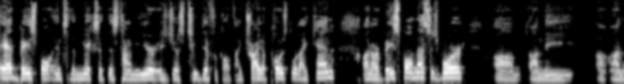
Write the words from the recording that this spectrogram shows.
add baseball into the mix at this time of year is just too difficult. I try to post what I can on our baseball message board, um, on the on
